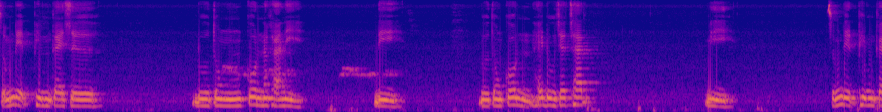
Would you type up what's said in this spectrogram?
สมเด็จพิมพ์ไกรซือดูตรงก้นนะคะนี่ ดี ดูตรงก้นให้ดูชัดๆนี่สมเด็จพิมพ์ไกร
